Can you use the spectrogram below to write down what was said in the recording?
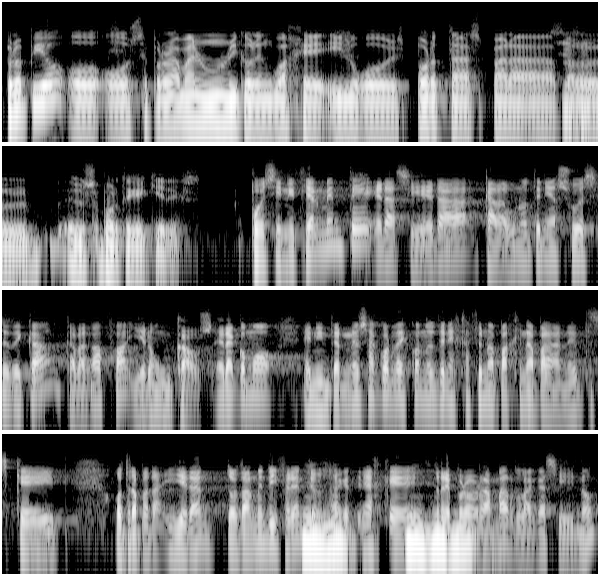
propio o, se programa en un único lenguaje y luego exportas para, el soporte que quieres? Pues inicialmente era así, era cada uno tenía su SDK, cada gafa, y era un caos. Era como en internet, ¿os acordáis cuando tenías que hacer una página para Netscape, otra para y eran totalmente diferentes, o sea que tenías que reprogramarla casi, ¿no?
